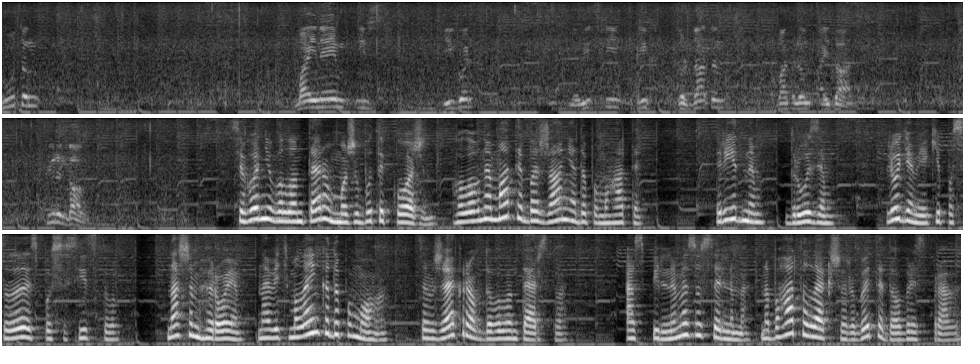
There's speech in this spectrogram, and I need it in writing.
Guten. My name is Igor Nowitzki. Ich Soldaten Bataillon Aidar. Vielen Dank. Сьогодні волонтером може бути кожен. Головне мати бажання допомагати рідним, друзям, людям, які поселились по сусідству, нашим героям. Навіть маленька допомога це вже крок до волонтерства. А спільними зусиллями набагато легше робити добрі справи.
